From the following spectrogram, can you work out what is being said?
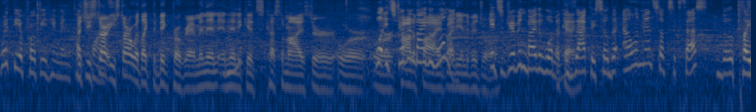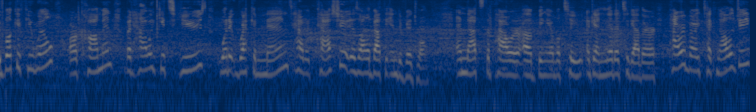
with the appropriate human touch But you points. start you start with like the big program, and then and then it gets customized or or, Mm-hmm. Well, or it's driven by the woman. by the individual. It's driven by the woman, Okay. exactly. So the elements of success, the playbook, if you will, are common, but how it gets used, what it recommends, how it pass you is all about the individual. And that's the power of being able to, again, knit it together, powered by technology,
